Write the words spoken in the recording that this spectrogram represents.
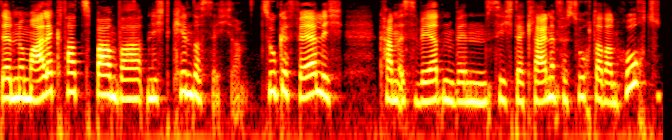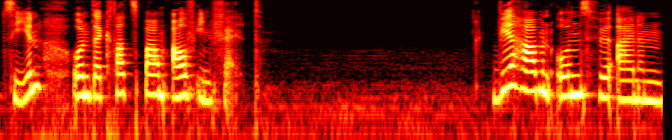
Der normale Kratzbaum war nicht kindersicher. Zu gefährlich kann es werden, wenn sich der Kleine versucht daran hochzuziehen und der Kratzbaum auf ihn fällt. Wir haben uns für einen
